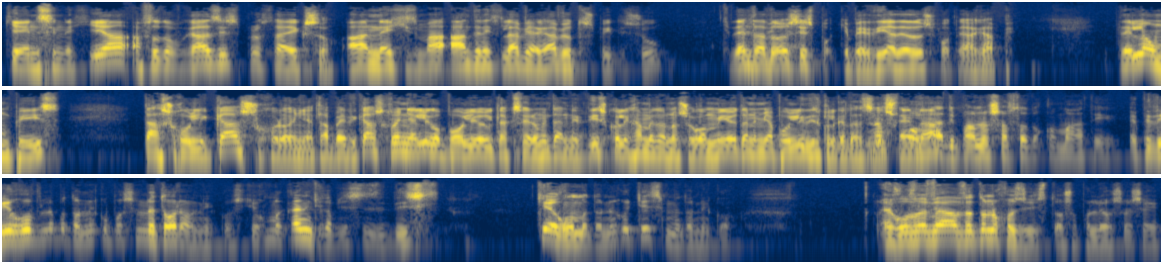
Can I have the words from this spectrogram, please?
και εν συνεχεία αυτό το βγάζεις προς τα έξω. Αν, έχεις, μα- αν δεν έχεις λάβει αγάπη από το σπίτι σου, δεν θα δώσεις, πο- και παιδεία δεν θα δώσεις ποτέ αγάπη. Θέλω να μου πεις τα σχολικά σου χρόνια, τα παιδικά σου χρόνια λίγο πολύ, όλοι τα ξέρουμε. Ήταν δύσκολο, είχαμε το νοσοκομείο, ήταν μια πολύ δύσκολη κατάσταση Να για σου πω σένα. κάτι πάνω σε αυτό το κομμάτι. Επειδή εγώ βλέπω τον Νίκο πώς είναι τώρα ο Νίκος και έχουμε κάνει και κάποιες συζητήσεις και εγώ με τον Νίκο και εσύ με τον Νίκο. Εγώ βέβαια δεν τον έχω ζήσει τόσο πολύ όσο εσύ.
